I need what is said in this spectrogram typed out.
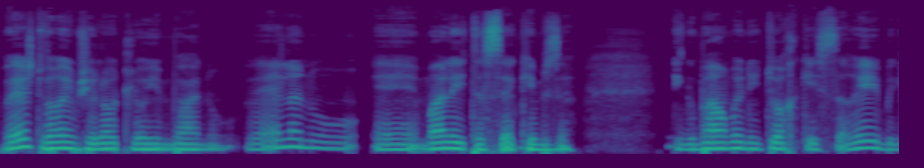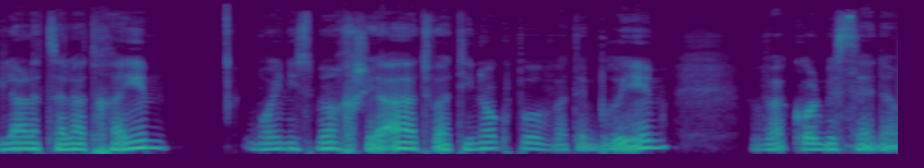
ויש דברים שלא תלויים בנו, ואין לנו uh, מה להתעסק עם זה. נגמר בניתוח קיסרי בגלל הצלת חיים, בואי נשמח שאת והתינוק פה ואתם בריאים והכל בסדר.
